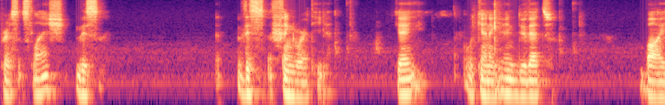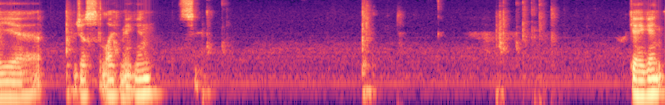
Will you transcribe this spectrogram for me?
press slash this this thing right here okay we can again do that by uh, just let me again. See. okay again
